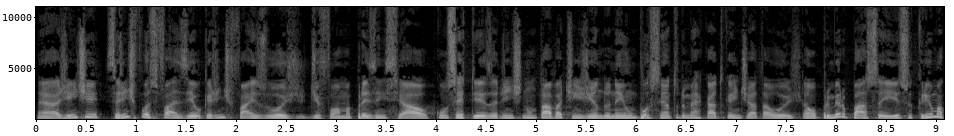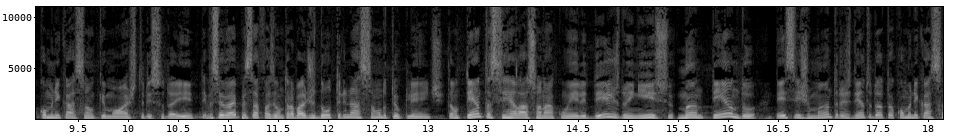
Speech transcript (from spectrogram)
É, a gente, se a gente fosse fazer o que a gente faz hoje de forma presencial, com certeza a gente não estava atingindo nenhum por cento do mercado que a gente já está hoje. Então o primeiro passo é isso, cria uma comunicação que mostre isso daí e você vai precisar fazer um trabalho de doutrinação do teu cliente. Então tenta se relacionar com ele desde o início, mantendo esses mantras dentro da tua comunicação.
